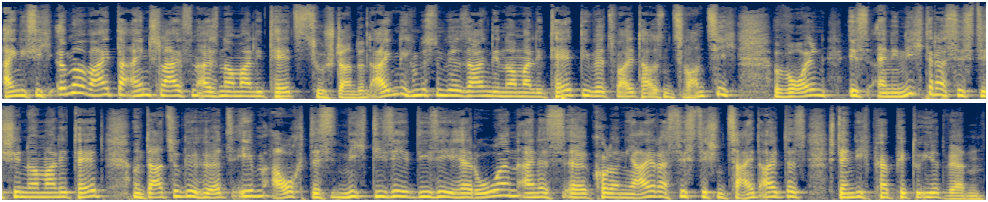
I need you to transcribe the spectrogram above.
eigentlich sich immer weiter einschleifen als Normalitätszustand. Und eigentlich müssen wir sagen, die Normalität, die wir 2020 wollen, ist eine nicht rassistische Normalität. Und dazu gehört eben auch, dass nicht diese, diese Heroen eines äh, kolonial-rassistischen Zeitalters ständig perpetuiert werden.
